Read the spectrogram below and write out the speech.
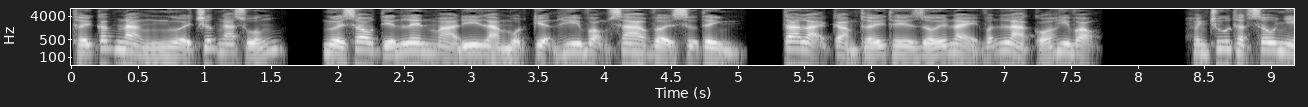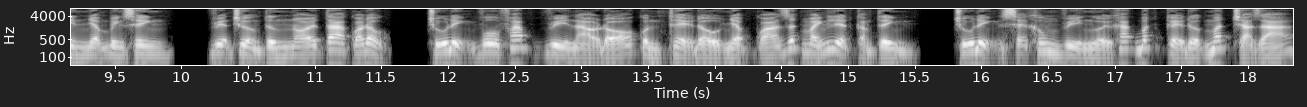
thấy các nàng người trước ngã xuống, người sau tiến lên mà đi làm một kiện hy vọng xa vời sự tình, ta lại cảm thấy thế giới này vẫn là có hy vọng. Hoành Chu thật sâu nhìn Nhậm Bình Sinh, viện trưởng từng nói ta quá độc, chú định vô pháp vì nào đó quần thể đầu nhập quá rất mãnh liệt cảm tình, chú định sẽ không vì người khác bất kể được mất trả giá,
